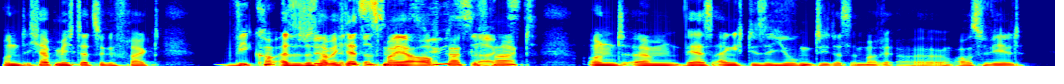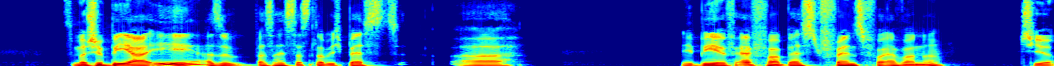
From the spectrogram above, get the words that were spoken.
Und ich habe mich dazu gefragt, wie kommt, also das habe ich letztes Mal ja auch gerade gefragt. Und ähm, wer ist eigentlich diese Jugend, die das immer äh, auswählt? Zum Beispiel BAE, also was heißt das, glaube ich, Best, äh, nee, BFF war Best Friends Forever, ne? Cheer.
